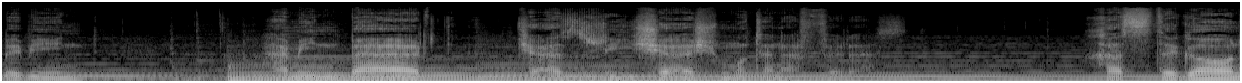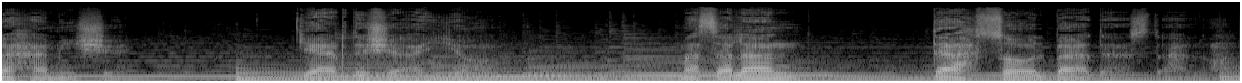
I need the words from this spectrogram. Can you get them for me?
ببین همین برگ که از ریشهش متنفر است. خستگان همیشه گردش ایام. مثلا ده سال بعد است الان.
